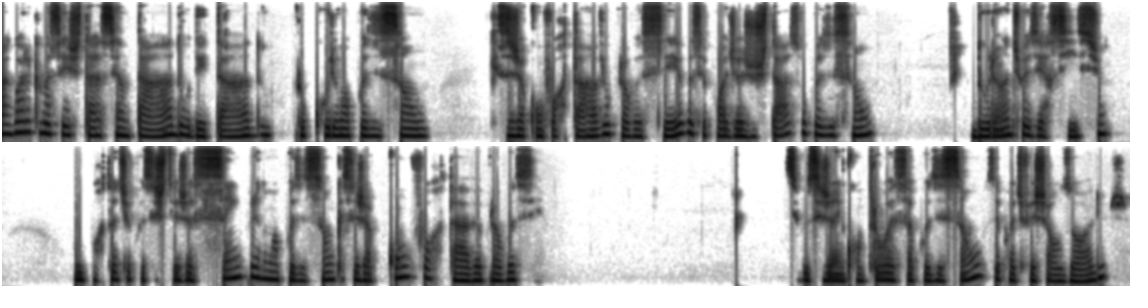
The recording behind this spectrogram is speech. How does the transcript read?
Agora que você está sentado ou deitado, procure uma posição que seja confortável para você. Você pode ajustar a sua posição durante o exercício. O importante é que você esteja sempre numa posição que seja confortável para você. Se você já encontrou essa posição, você pode fechar os olhos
